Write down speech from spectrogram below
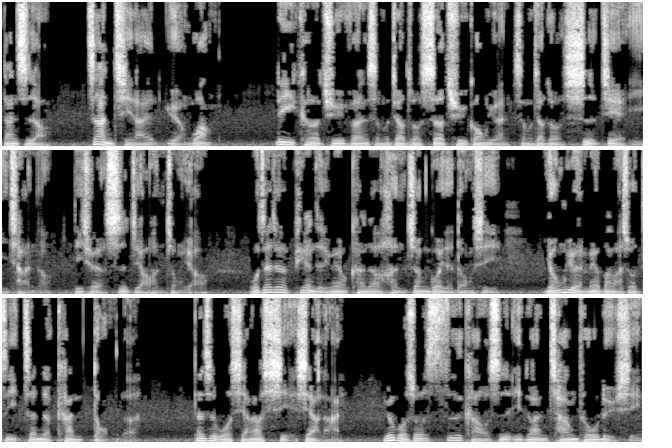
但是啊，站起来远望，立刻区分什么叫做社区公园，什么叫做世界遗产哦。的确，视角很重要。我在这个片子里面有看到很珍贵的东西，永远没有办法说自己真的看懂了。但是我想要写下来。如果说思考是一段长途旅行，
